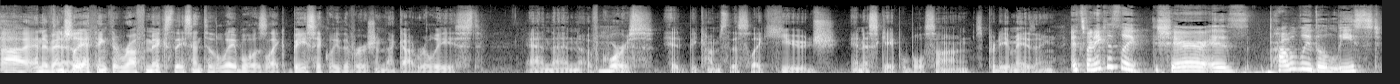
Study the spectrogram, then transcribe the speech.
Uh, and eventually i think the rough mix they sent to the label is like basically the version that got released and then of course it becomes this like huge inescapable song it's pretty amazing It's funny because like Cher is probably the least,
